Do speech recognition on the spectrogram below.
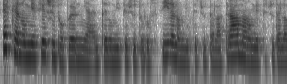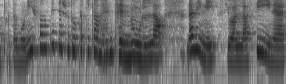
e che non mi è piaciuto per niente, non mi è piaciuto lo stile, non mi è piaciuta la trama, non mi è piaciuta la protagonista, non mi è piaciuto praticamente nulla dall'inizio alla fine.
